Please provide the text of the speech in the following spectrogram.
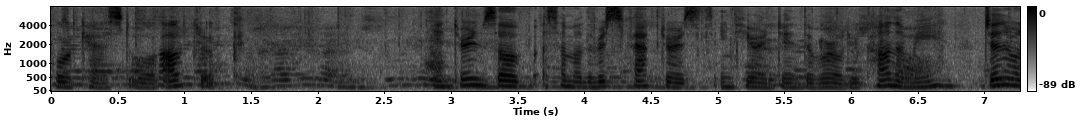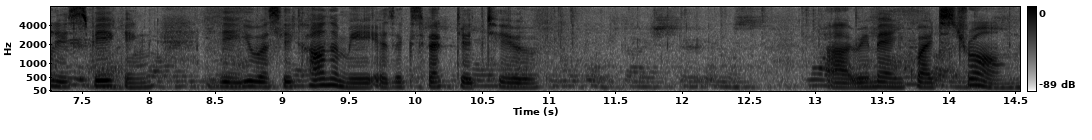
forecast or outlook. In terms of some of the risk factors inherent in the world economy, generally speaking, the U.S. economy is expected to uh, remain quite strong.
